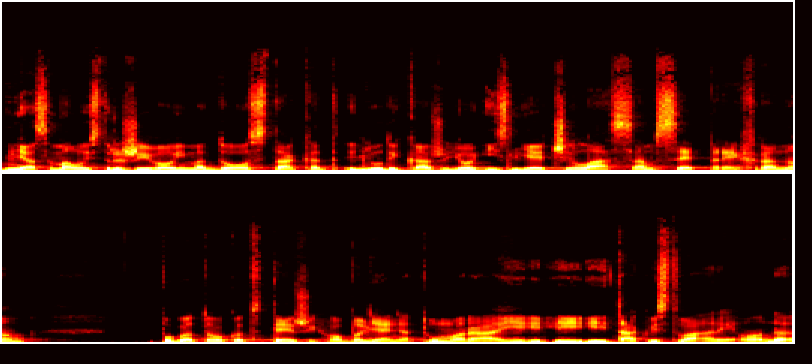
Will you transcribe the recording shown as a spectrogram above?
ja sam malo istraživao, ima dosta kad ljudi kažu joj izliječila sam se prehranom, pogotovo kod težih oboljenja tumora i, i, i takvih stvari, onda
